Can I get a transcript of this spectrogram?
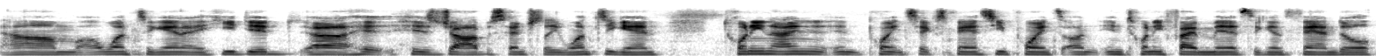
Um, once again, he did uh, his job essentially. Once again, 29.6 fancy points on in 25 minutes against FanDuel.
